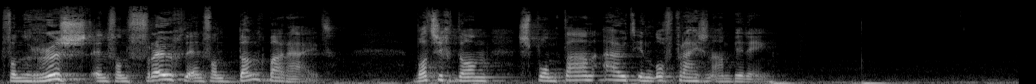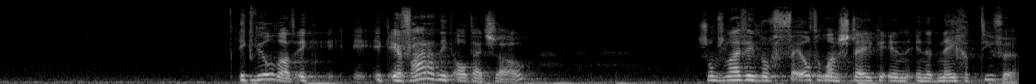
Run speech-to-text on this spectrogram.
van rust en van vreugde en van dankbaarheid. Wat zich dan spontaan uit in lofprijs en aanbidding. Ik wil dat. Ik, ik, ik ervaar het niet altijd zo. Soms blijf ik nog veel te lang steken in, in het negatieve.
